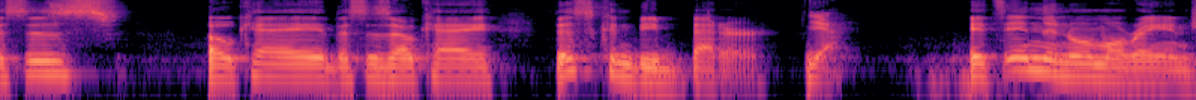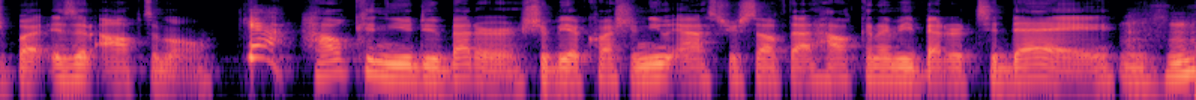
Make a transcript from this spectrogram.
this is okay, this is okay, this can be better. Yeah. It's in the normal range, but is it optimal? Yeah. How can you do better? Should be a question you ask yourself that. How can I be better today? Mm-hmm.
